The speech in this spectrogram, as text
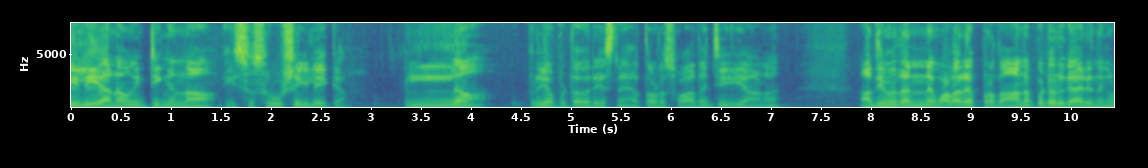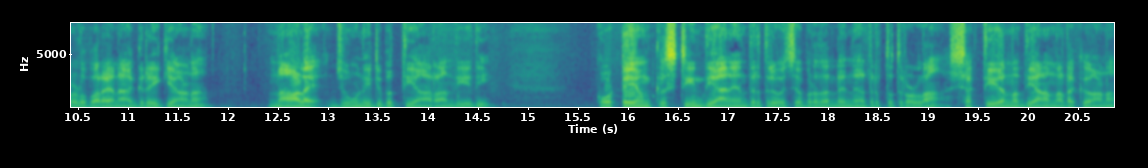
ഡെയിലി അനോയിന്റിങ് എന്ന ഈ ശുശ്രൂഷയിലേക്ക് എല്ലാ പ്രിയപ്പെട്ടവരെ സ്നേഹത്തോടെ സ്വാഗതം ചെയ്യുകയാണ്. ആദ്യമേ തന്നെ വളരെ പ്രധാനപ്പെട്ട ഒരു കാര്യം നിങ്ങളോട് പറയാൻ ആഗ്രഹിക്കുകയാണ്. നാളെ ജൂൺ ഇരുപത്തി ആറാം തീയതി കോട്ടയം ക്രിസ്റ്റീൻ ധ്യാനേന്ദ്രത്തിൽ വെച്ച ബ്രദറിന്റെ നേതൃത്വത്തിലുള്ള ശക്തീകരണ ധ്യാനം നടക്കുകയാണ്.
